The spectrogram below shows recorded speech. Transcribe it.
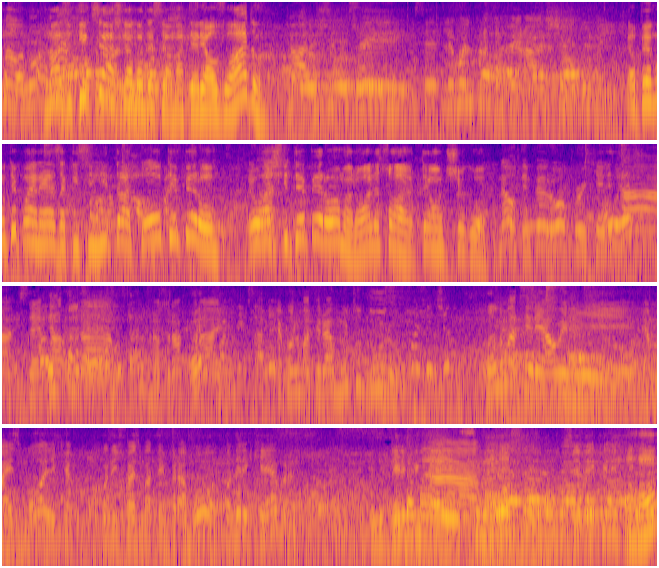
Não, não, Mas o que, que você acha que aconteceu? Material zoado? Cara, você, você, levou ele pra temperar, provavelmente. Eu perguntei pro Enéas aqui se nitratou ou temperou. Eu acho que temperou, mano. Olha só até onde chegou. Não, temperou, porque ele tá. Isso daí é fratura, fratura frágil. Que é quando o material é muito duro. Quando o material ele é mais mole, que é quando a gente faz uma tempera boa, quando ele quebra, Ele ele fica fica mais. Você vê que ele fica. Aham.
